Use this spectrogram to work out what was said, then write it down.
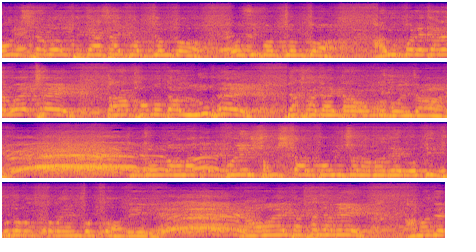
কনস্টেবল থেকে এসআই পর্যন্ত, ওসি পর্যন্ত। আর উপরে যারা রয়েছে, তারা ক্ষমতার লুভে দেখা যায় তারা অন্ধ হয়ে যায়। সংস্কার কমিশন আমাদের অতি দ্রুত বাস্তবায়ন করতে হবে। না হয় দেখা যাবে আমাদের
